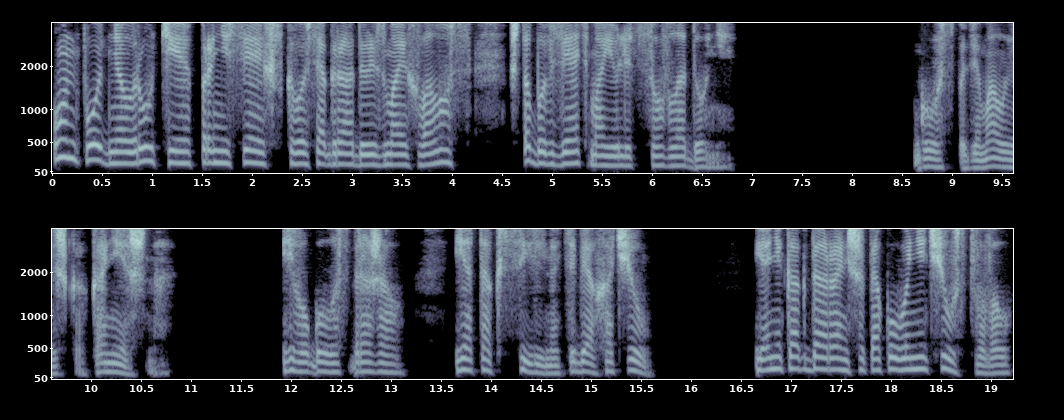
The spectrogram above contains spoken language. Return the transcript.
Он поднял руки, пронеся их сквозь ограду из моих волос, чтобы взять мое лицо в ладони. «Господи, малышка, конечно!» Его голос дрожал. «Я так сильно тебя хочу!» Я никогда раньше такого не чувствовал,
